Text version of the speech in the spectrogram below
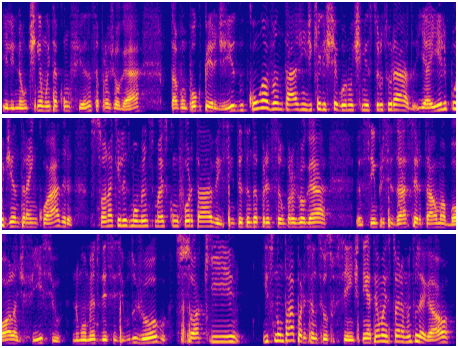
ele não tinha muita confiança para jogar, estava um pouco perdido, com a vantagem de que ele chegou no time estruturado e aí ele podia entrar em quadra só naqueles momentos mais confortáveis, sem ter tanta pressão para jogar sem precisar acertar uma bola difícil no momento decisivo do jogo. Só que isso não tá parecendo ser o suficiente. Tem até uma história muito legal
